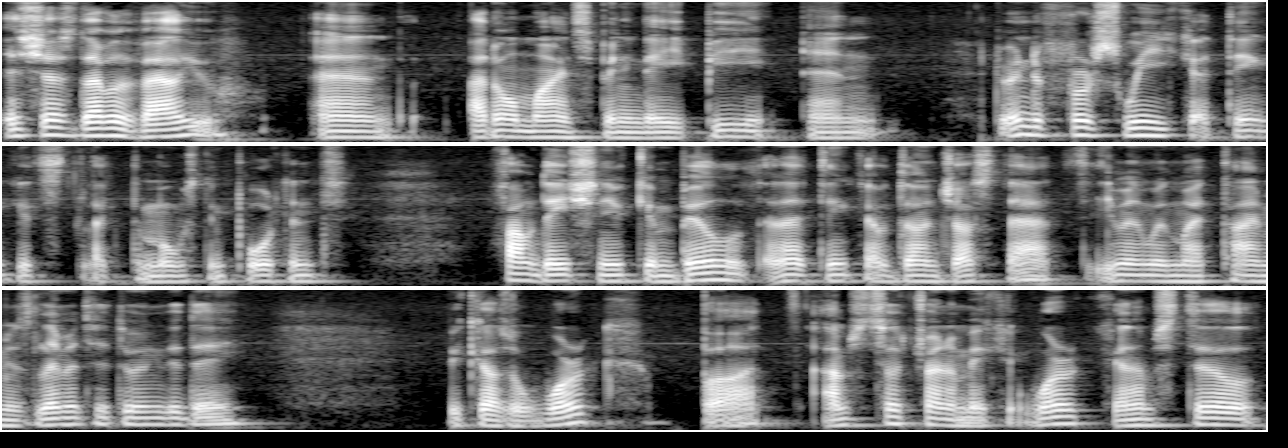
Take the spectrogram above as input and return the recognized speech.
it's just double value and I don't mind spending the AP and during the first week I think it's like the most important foundation you can build. And I think I've done just that even when my time is limited during the day because of work but I'm still trying to make it work and I'm still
